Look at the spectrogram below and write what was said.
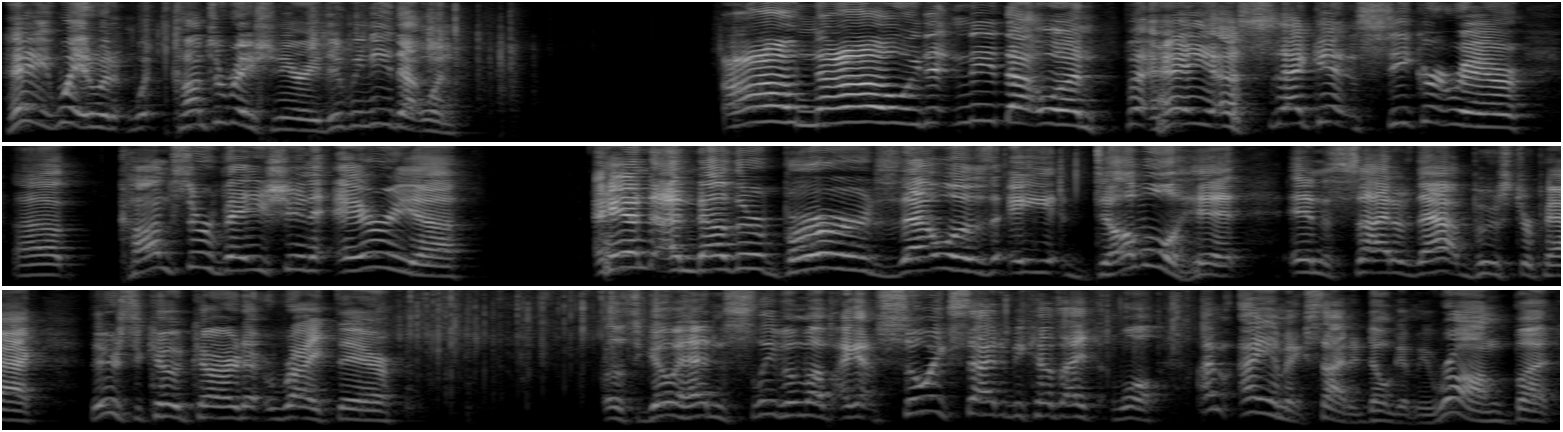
Hey, wait, wait, wait, Conservation Area. Did we need that one? Oh, no, we didn't need that one. But hey, a second secret rare uh, Conservation Area. And another birds. That was a double hit inside of that booster pack. There's the code card right there. Let's go ahead and sleeve them up. I got so excited because I, well, I'm, I am excited, don't get me wrong, but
